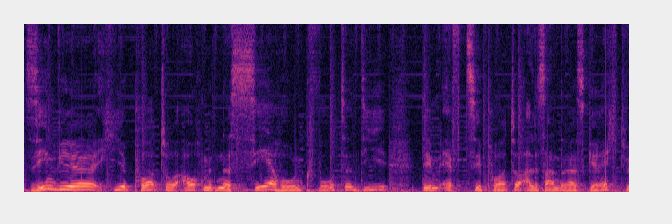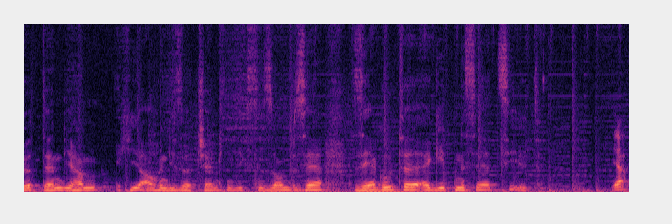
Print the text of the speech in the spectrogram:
sehen wir hier Porto auch mit einer sehr hohen Quote, die dem FC Porto alles andere als gerecht wird, denn die haben hier auch in dieser Champions League-Saison bisher sehr gute Ergebnisse erzielt. Ja,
